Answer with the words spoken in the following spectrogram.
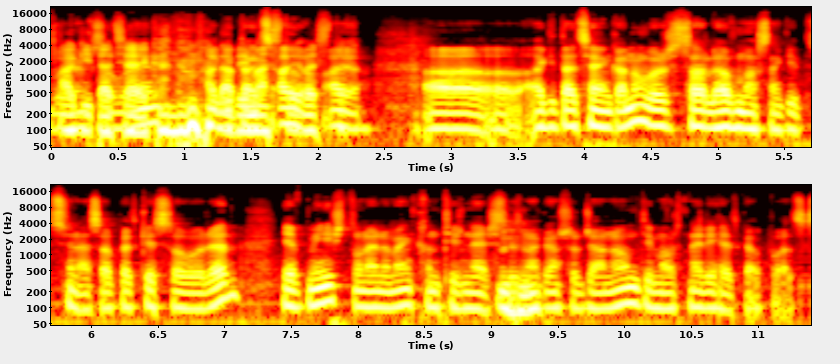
Ագիտացիա եք անում, լավ իմաստով է։ Այո, ագիտացիա ենք անում, որ սա լավ մասնագիտություն է, սա պետք է սովորել եւ միշտ ունենում ենք խնդիրներ սկզբնական շրջանում դիմորդների հետ կապված։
